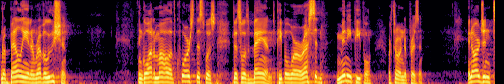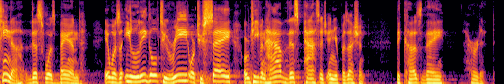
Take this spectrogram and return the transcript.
rebellion and revolution. In Guatemala, of course, this was, this was banned. People were arrested, many people were thrown into prison. In Argentina, this was banned. It was illegal to read or to say or to even have this passage in your possession because they heard it.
